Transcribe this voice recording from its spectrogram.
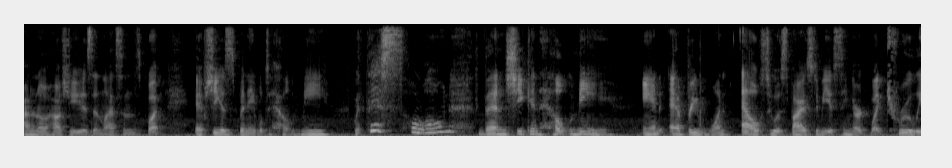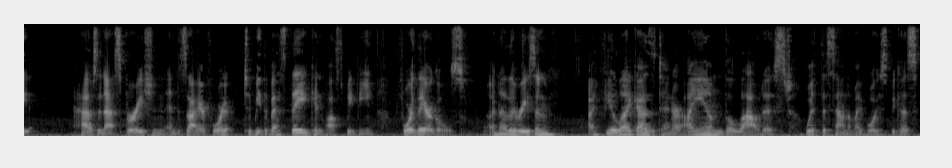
I don't know how she is in lessons, but if she has been able to help me with this alone, then she can help me and everyone else who aspires to be a singer, like truly has an aspiration and desire for it to be the best they can possibly be for their goals. Another reason I feel like as a tenor, I am the loudest with the sound of my voice because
